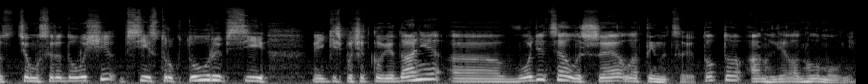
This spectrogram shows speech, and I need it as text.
в цьому середовищі всі структури, всі якісь початкові дані е, вводяться лише латиницею, тобто англомовні.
